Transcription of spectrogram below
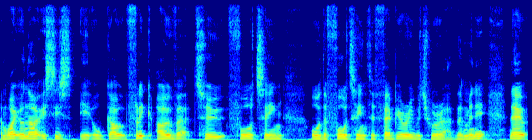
And what you'll notice is it'll go flick over to 14 or the 14th of February which we're at the minute. Now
